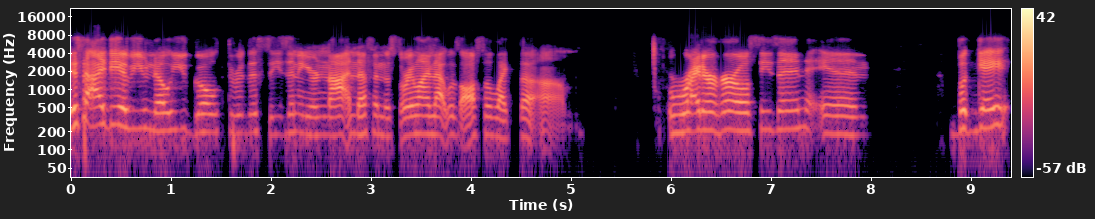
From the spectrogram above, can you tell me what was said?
It's the idea of you know you go through this season and you're not enough in the storyline. That was also like the um writer girl season and but gay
